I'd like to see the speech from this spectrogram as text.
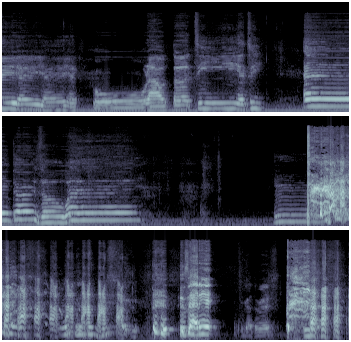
Day. Roll out the TNT. Anchors Aweigh. Mm. Is that it? Forgot the rest.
